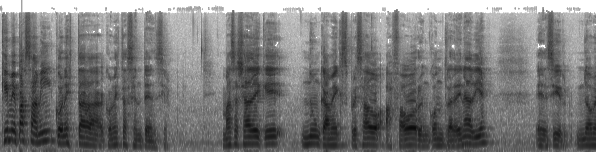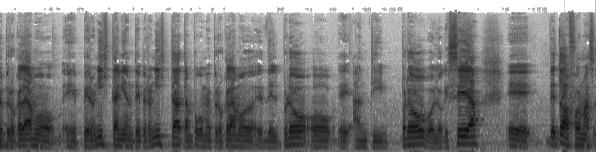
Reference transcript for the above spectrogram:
¿qué me pasa a mí con esta, con esta sentencia? Más allá de que nunca me he expresado a favor o en contra de nadie, es decir, no me proclamo eh, peronista ni antiperonista, tampoco me proclamo del pro o eh, anti-pro o lo que sea. Eh, de todas formas,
